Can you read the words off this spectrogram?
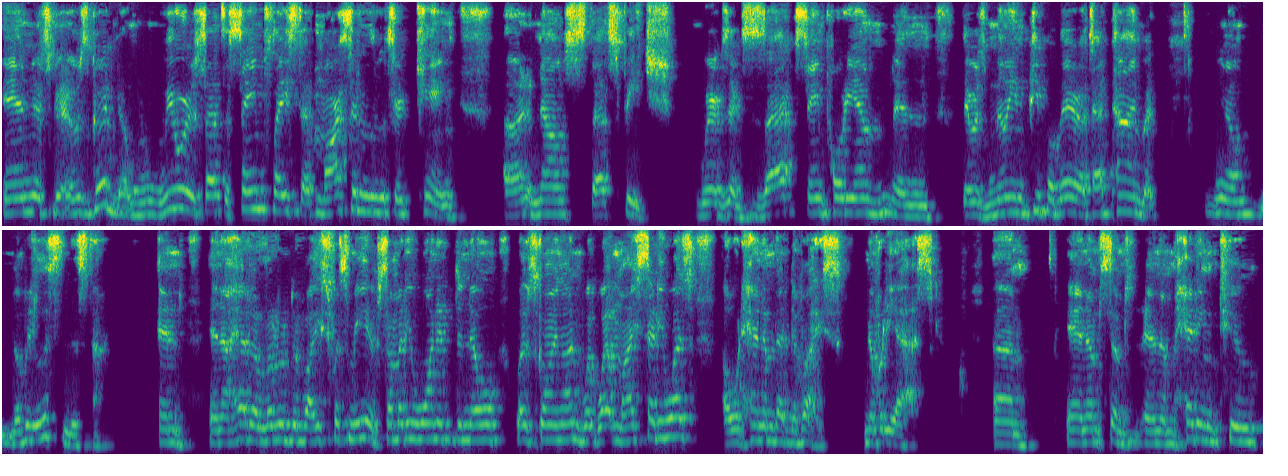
and it was good. We were at the same place that Martin Luther King uh, announced that speech. We're exact same podium, and there was a million people there at that time, but you know, nobody listened this time. And and I had a little device with me. If somebody wanted to know what's going on, what, what my study was, I would hand them that device. Nobody asked. Um, and I'm some, and I'm heading to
